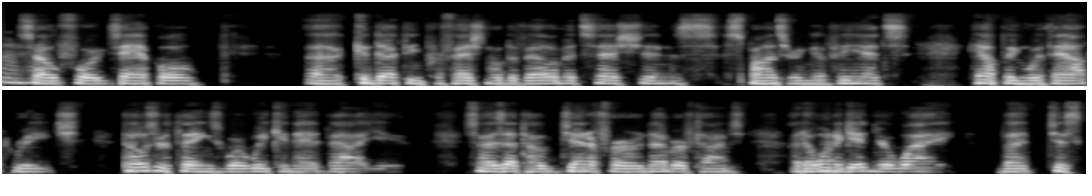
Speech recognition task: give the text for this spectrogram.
Mm-hmm. So, for example, uh, conducting professional development sessions, sponsoring events, helping with outreach. Those are things where we can add value. So as I told Jennifer a number of times, I don't want to get in your way, but just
